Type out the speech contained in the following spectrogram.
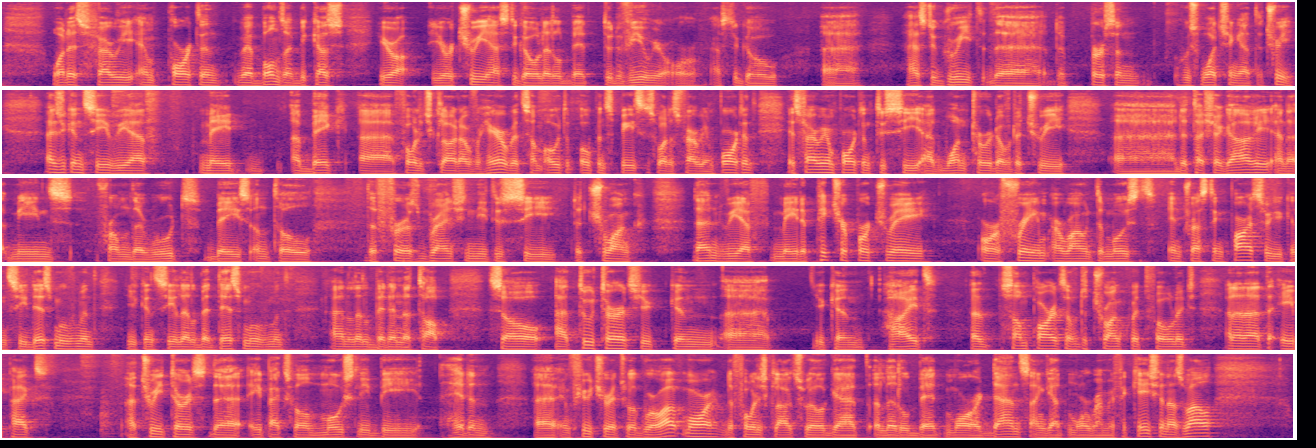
What is very important with bonsai because your your tree has to go a little bit to the viewer or has to go uh, has to greet the, the person who's watching at the tree. As you can see, we have made a big uh, foliage cloud over here with some open spaces, what is very important. It's very important to see at one third of the tree uh, the tachiagari, and that means from the root base until the first branch, you need to see the trunk. Then we have made a picture portrait or a frame around the most interesting parts. So you can see this movement, you can see a little bit this movement, and a little bit in the top. So at two thirds, you can uh, you can hide uh, some parts of the trunk with foliage, and then at the apex, at three thirds, the apex will mostly be hidden. Uh, in future, it will grow out more. The foliage clouds will get a little bit more dense and get more ramification as well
